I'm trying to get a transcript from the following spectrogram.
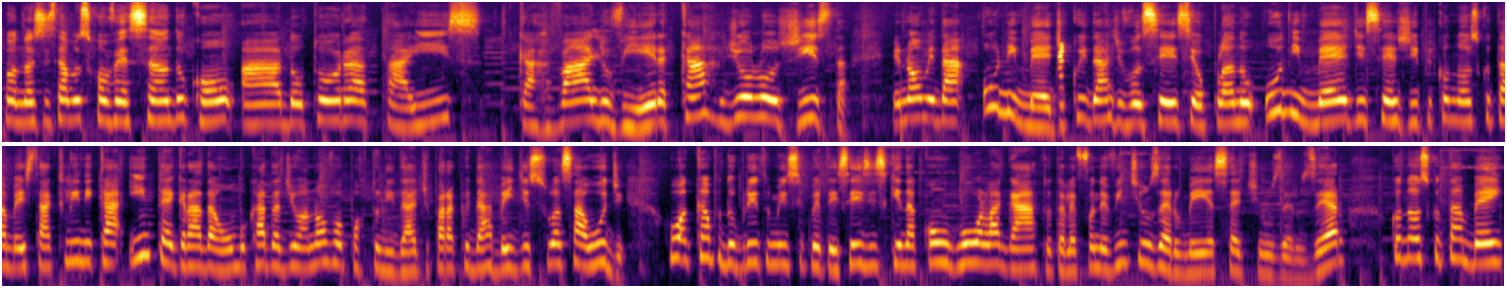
Bom, nós estamos conversando com a doutora Thais Carvalho Vieira, cardiologista. Em nome da Unimed, cuidar de você, esse é plano Unimed Sergipe. Conosco também está a Clínica Integrada Omo, cada dia uma nova oportunidade para cuidar bem de sua saúde. Rua Campo do Brito, 1056, esquina com Rua Lagarto. O telefone é 2106-7100. Conosco também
